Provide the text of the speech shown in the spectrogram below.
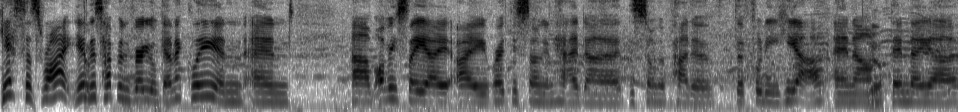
Yes, that's right. Yeah, this happened very organically, and and um, obviously I, I wrote this song and had uh, this song a part of the footy here, and um, Yeah. then they uh,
